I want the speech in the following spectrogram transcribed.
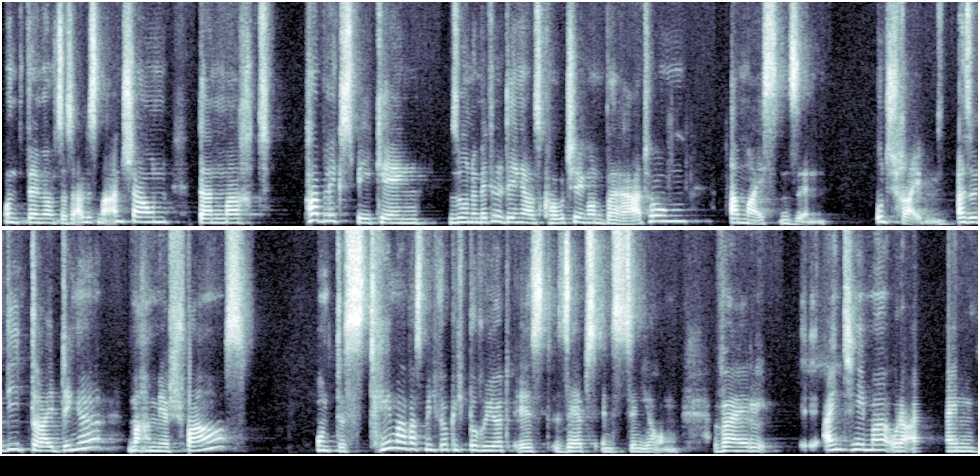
Und wenn wir uns das alles mal anschauen, dann macht Public Speaking, so eine Mitteldinge aus Coaching und Beratung am meisten Sinn. Und Schreiben. Also die drei Dinge machen mir Spaß. Und das Thema, was mich wirklich berührt, ist Selbstinszenierung. Weil ein Thema oder ein,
